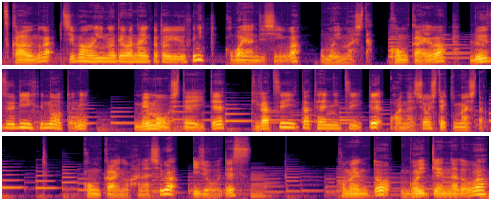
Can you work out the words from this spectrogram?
使うのが一番いいのではないかというふうに小林自身は思いました。今回はルーズリーフノートにメモをしていて気がついた点についてお話をしてきました。今回の話は以上です。コメント、ご意見などは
